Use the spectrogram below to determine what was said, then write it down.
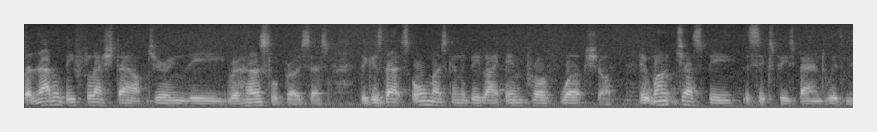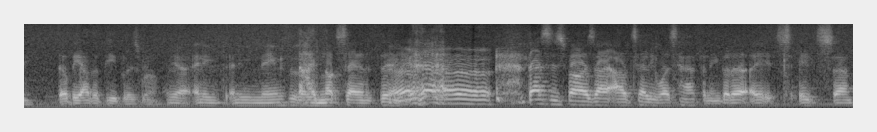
but that'll be fleshed out during the rehearsal process because that's almost going to be like improv workshop. It won't just be the six-piece band with me. There'll be other people as well. Yeah, any any names I'd not say anything. That's as far as I, I'll tell you what's happening. But uh, it's it's um,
